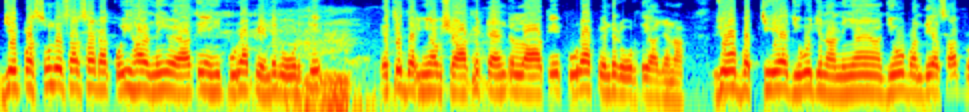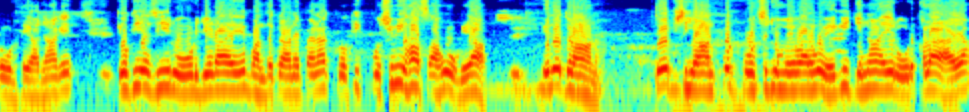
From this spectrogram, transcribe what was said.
ਜੇ ਪਰਸੋਂ ਦੇ ਸਰ ਸਾਡਾ ਕੋਈ ਹੱਲ ਨਹੀਂ ਹੋਇਆ ਤੇ ਅਸੀਂ ਪੂਰਾ ਪਿੰਡ ਰੋਡ ਤੇ ਇੱਥੇ ਦਰੀਆਂ ਵਿਛਾ ਕੇ ਟੈਂਟ ਲਾ ਕੇ ਪੂਰਾ ਪਿੰਡ ਰੋਡ ਤੇ ਆ ਜਾਣਾ। ਜੋ ਬੱਚੇ ਆ ਜੋ ਜਨਾਨੀਆਂ ਆ ਜੋ ਬੰਦੇ ਆ ਸਭ ਰੋਡ ਤੇ ਆ ਜਾਾਂਗੇ ਕਿਉਂਕਿ ਅਸੀਂ ਰੋਡ ਜਿਹੜਾ ਇਹ ਬੰਦ ਕਰਾਣੇ ਪੈਣਾ ਕਿਉਂਕਿ ਕੁਝ ਵੀ ਹਾਦਸਾ ਹੋ ਗਿਆ ਇਹਦੇ ਦੌਰਾਨ ਤੇ ਸਿਆਣਪੁਰ ਪੁਲਿਸ ਜ਼ਿੰਮੇਵਾਰ ਹੋਏਗੀ ਜਿਨ੍ਹਾਂ ਇਹ ਰੋਡ ਖਲਾਇਆ ਆ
